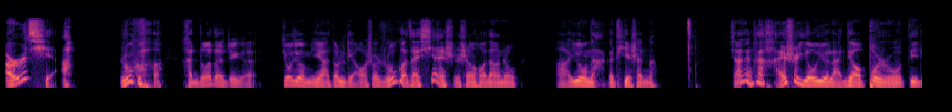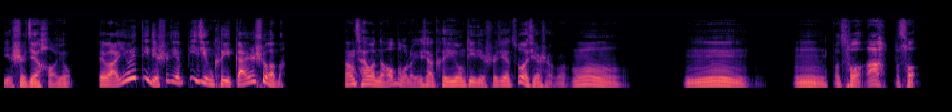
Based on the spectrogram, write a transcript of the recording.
而且啊，如果 很多的这个啾啾迷啊都聊说，如果在现实生活当中，啊，用哪个替身呢？想想看，还是忧郁蓝调不如地底世界好用，对吧？因为地底世界毕竟可以干涉嘛。刚才我脑补了一下，可以用地底世界做些什么？嗯，嗯，嗯，不错啊，不错，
